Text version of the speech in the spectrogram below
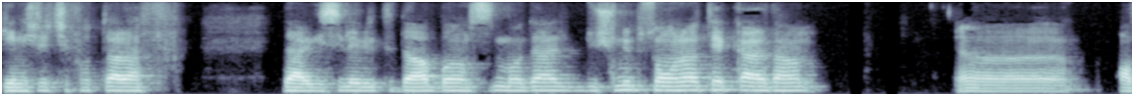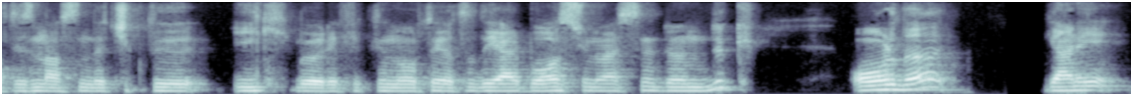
geniş açı fotoğraf dergisiyle birlikte daha bağımsız model düşünüp sonra tekrardan e, altyazının aslında çıktığı ilk böyle fikrin ortaya atıldığı yer Boğaziçi Üniversitesi'ne döndük. Orada yani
